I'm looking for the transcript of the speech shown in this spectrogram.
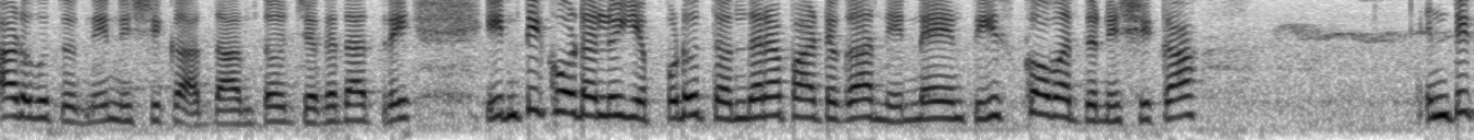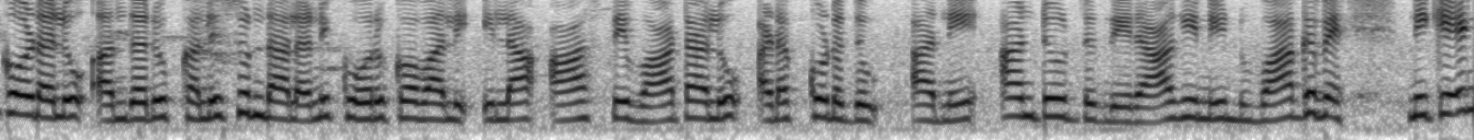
అడుగుతుంది నిషిక. దాంతో జగదాత్రి ఇంటి కోడలు ఎప్పుడూ తొందరపాటుగా నిర్ణయం తీసుకోవద్దు నిషిక. ఇంటి కోడలు అందరూ కలిసి ఉండాలని కోరుకోవాలి. ఇలా ఆస్తి వాటాలు అడగకూడదు అని అంటూ ఉంటుంది రాగిని నువ్వు ఆగవే నీకేం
